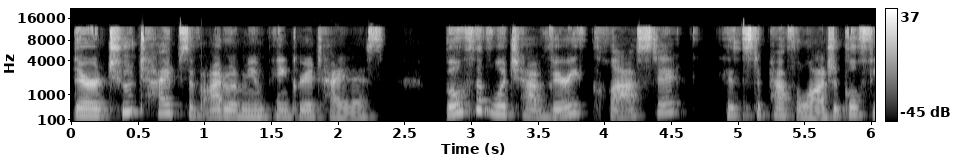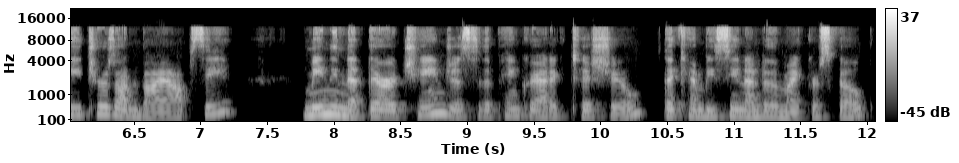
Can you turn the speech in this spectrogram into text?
There are two types of autoimmune pancreatitis, both of which have very classic histopathological features on biopsy, meaning that there are changes to the pancreatic tissue that can be seen under the microscope,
